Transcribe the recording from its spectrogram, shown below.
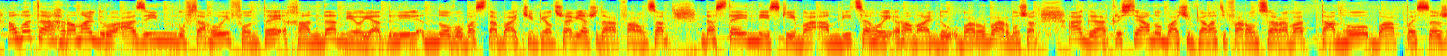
албатта роналдуро аз ин гуфтаҳои фонте ханда меояд. Лил новобаста ба чемпионшавиаш дар фаронса дастае нест ки ба амбитсияҳои роналду баробар бошад. Агар криштиану ба чемпионати фаронса равад танҳо ба псж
